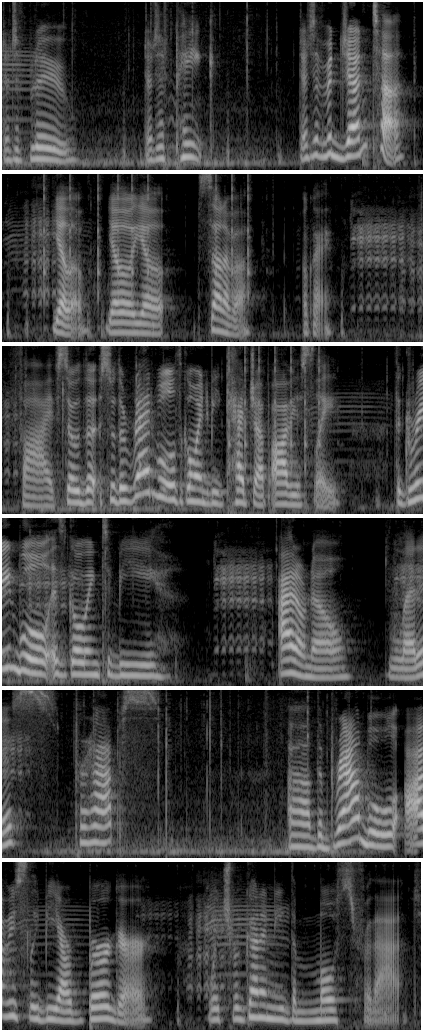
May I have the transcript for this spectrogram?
Don't have blue. Don't have pink. Don't have magenta. Yellow. Yellow, yellow. Son of a. Okay. Five. So the so the red wool is going to be ketchup, obviously. The green wool is going to be I don't know, lettuce, perhaps. Uh, the brown wool will obviously be our burger, which we're gonna need the most for that.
